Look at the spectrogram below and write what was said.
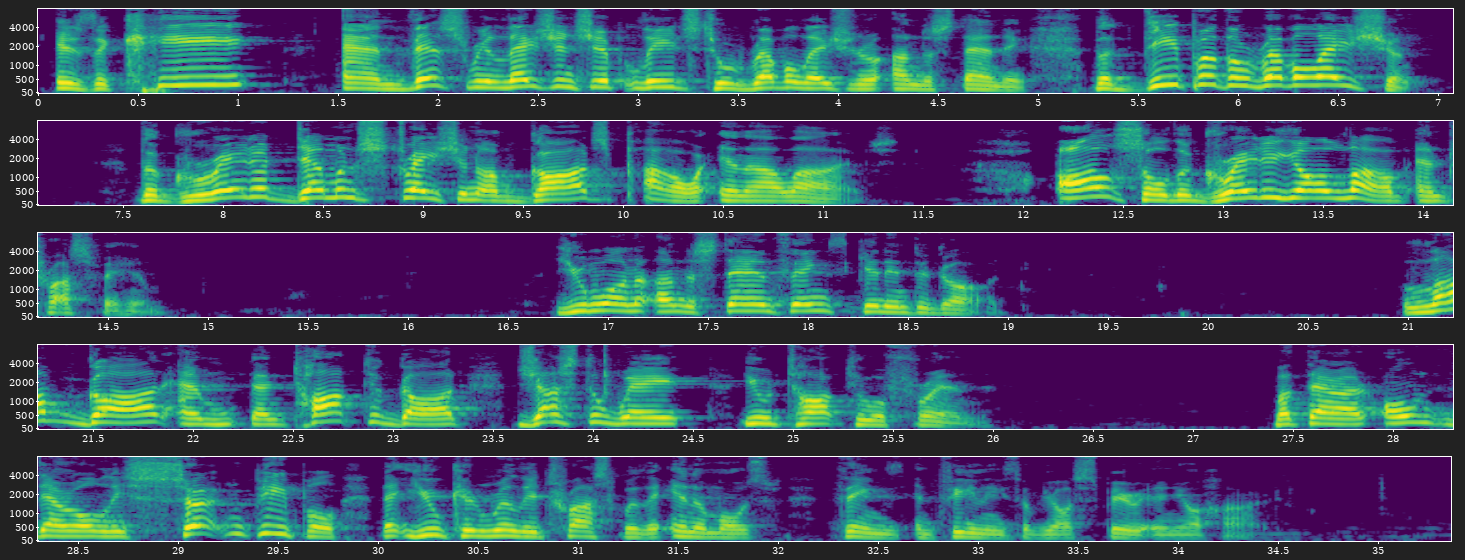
is the key and this relationship leads to revelation or understanding. The deeper the revelation, the greater demonstration of God's power in our lives. Also, the greater your love and trust for Him. You want to understand things? Get into God. Love God and, and talk to God just the way you talk to a friend. But there are, there are only certain people that you can really trust with the innermost things and feelings of your spirit and your heart.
